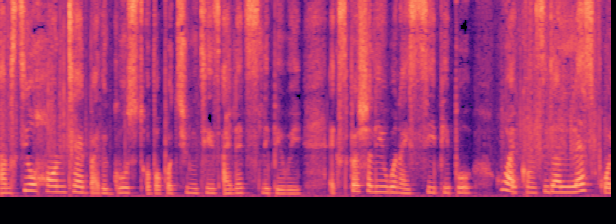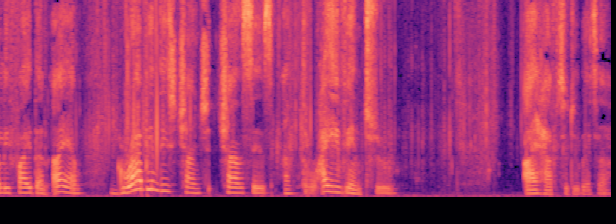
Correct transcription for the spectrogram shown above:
I'm still haunted by the ghost of opportunities I let slip away, especially when I see people who I consider less qualified than I am grabbing these ch- chances and thriving too. I have to do better.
